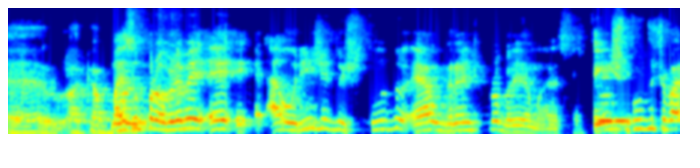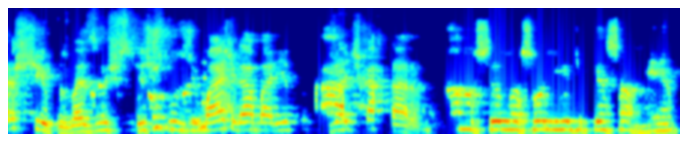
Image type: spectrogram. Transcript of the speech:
É, acabou... Mas o problema é, é, a origem do estudo é o grande problema. Assim. Tem estudos de vários tipos, mas os estudos de mais gabarito já descartaram. Está no seu, na sua linha de pensamento.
